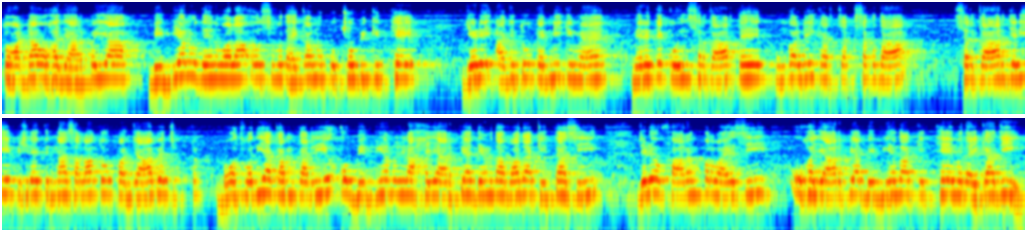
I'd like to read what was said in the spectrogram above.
ਤੁਹਾਡਾ ਉਹ 1000 ਰੁਪਈਆ ਬੀਬੀਆਂ ਨੂੰ ਦੇਣ ਵਾਲਾ, ਉਸ ਵਿਧਾਇਕਾਂ ਨੂੰ ਪੁੱਛੋ ਵੀ ਕਿੱਥੇ, ਜਿਹੜੇ ਅੱਜ ਤੂੰ ਕਹਿੰਦੀ ਕਿ ਮੈਂ, ਮੇਰੇ ਤੇ ਕੋਈ ਸਰਕਾਰ ਤੇ ਉਂਗਲ ਨਹੀਂ ਕਰ ਚੱਕ ਸਕਦਾ। ਸਰਕਾਰ ਜਿਹੜੀ ਹੈ ਪਿਛਲੇ ਤਿੰਨਾਂ ਸਾਲਾਂ ਤੋਂ ਪੰਜਾਬ ਵਿੱਚ ਬਹੁਤ ਵਧੀਆ ਕੰਮ ਕਰ ਰਹੀ ਹੈ। ਉਹ ਬੀਬੀਆਂ ਨੂੰ ਜਿਹੜਾ 1000 ਰੁਪਇਆ ਦੇਣ ਦਾ ਵਾਅਦਾ ਕੀਤਾ ਸੀ, ਜਿਹੜੇ ਉਹ ਫਾਰਮ ਭਰਵਾਏ ਸੀ, ਉਹ 1000 ਰੁਪਇਆ ਬੀਬੀਆਂ ਦਾ ਕਿੱਥੇ ਵਿਧਾਇਕਾ ਜੀ?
